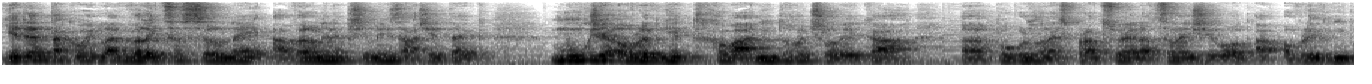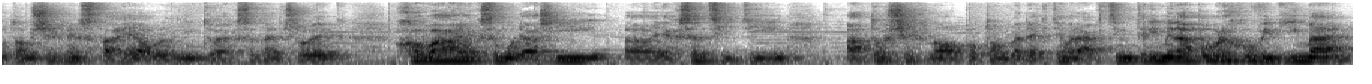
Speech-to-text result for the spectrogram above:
jeden takovýhle velice silný a velmi nepříjemný zážitek může ovlivnit chování toho člověka, eh, pokud ho nespracuje na celý život a ovlivní potom všechny vztahy a ovlivní to, jak se ten člověk chová, jak se mu daří, eh, jak se cítí a to všechno potom vede k těm reakcím, kterými na povrchu vidíme,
